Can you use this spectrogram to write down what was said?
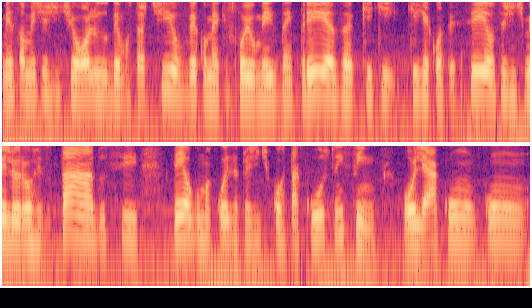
Mensalmente a gente olha o demonstrativo, vê como é que foi o mês da empresa, o que, que, que aconteceu, se a gente melhorou o resultado, se tem alguma coisa para a gente cortar custo, enfim, olhar com, com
